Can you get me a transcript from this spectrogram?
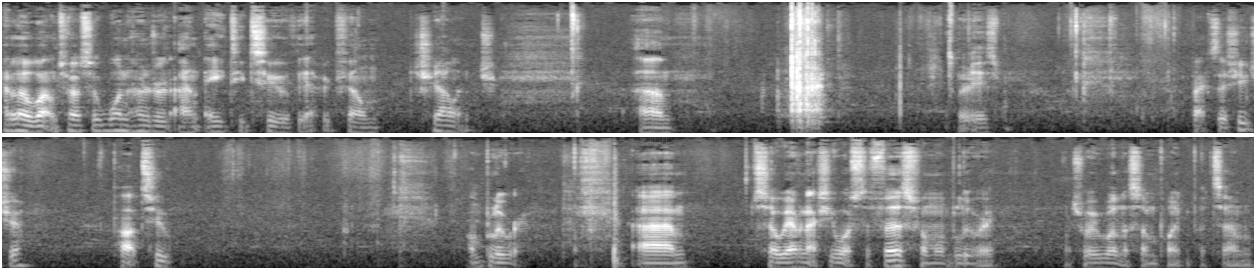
Hello, welcome to episode 182 of the Epic Film Challenge. Um, it is Back to the Future, Part 2, on Blu-ray. Um, so we haven't actually watched the first film on Blu-ray. Sure we will at some point, but um,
